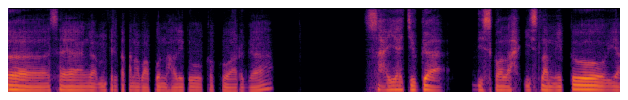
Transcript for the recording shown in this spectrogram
eh saya nggak menceritakan apa pun hal itu ke keluarga saya juga di sekolah Islam itu ya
